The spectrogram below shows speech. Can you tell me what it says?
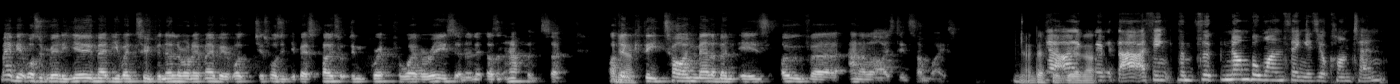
maybe it wasn't really you. Maybe you went too vanilla on it. Maybe it was, just wasn't your best post. Or it didn't grip for whatever reason, and it doesn't happen. So I think yeah. the time element is over analyzed in some ways. I definitely yeah, I agree that. with that. I think the, the number one thing is your content.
